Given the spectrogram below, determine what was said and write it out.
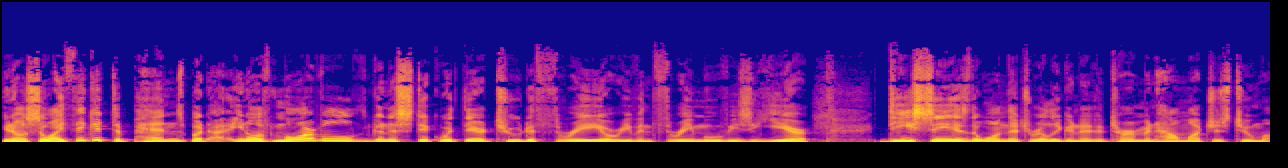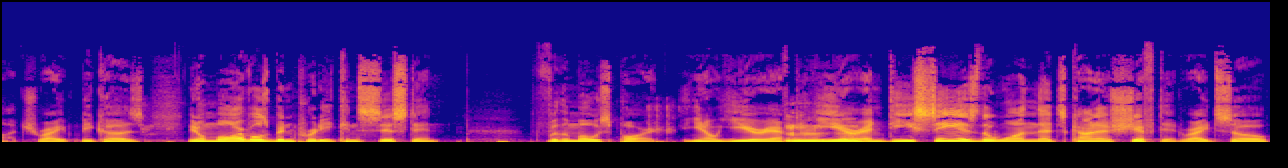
You know, so I think it depends, but you know, if Marvel's going to stick with their 2 to 3 or even 3 movies a year, DC is the one that's really going to determine how much is too much, right? Because you know, Marvel's been pretty consistent for the most part, you know, year after year. And DC is the one that's kind of shifted, right? So,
